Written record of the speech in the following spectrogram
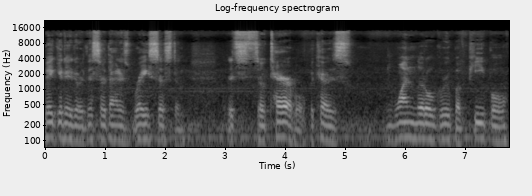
bigoted or this or that is racist and it's so terrible because one little group of people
